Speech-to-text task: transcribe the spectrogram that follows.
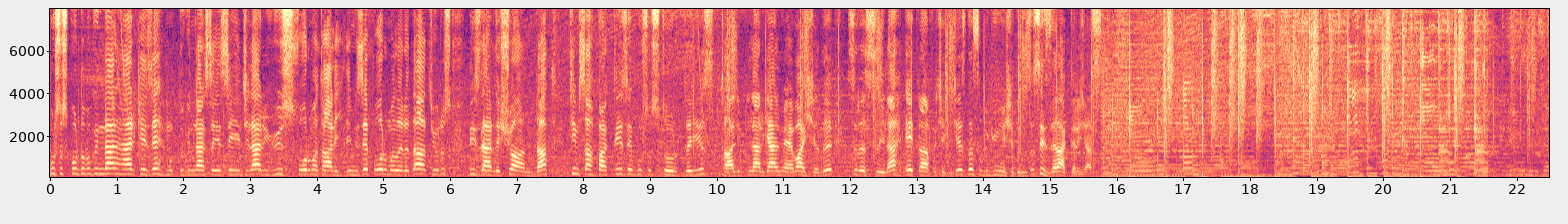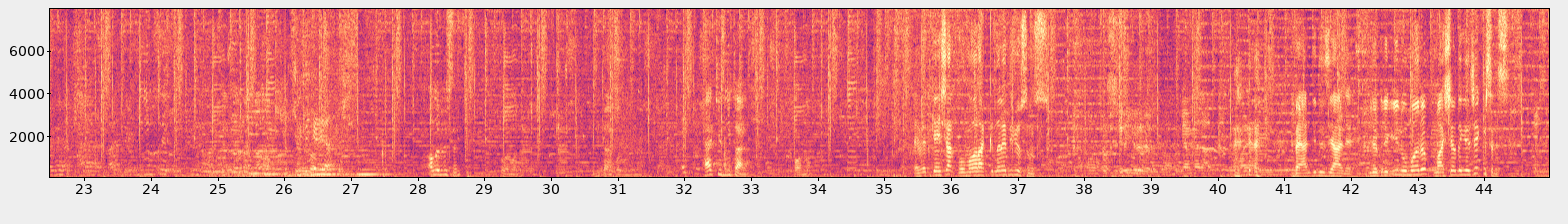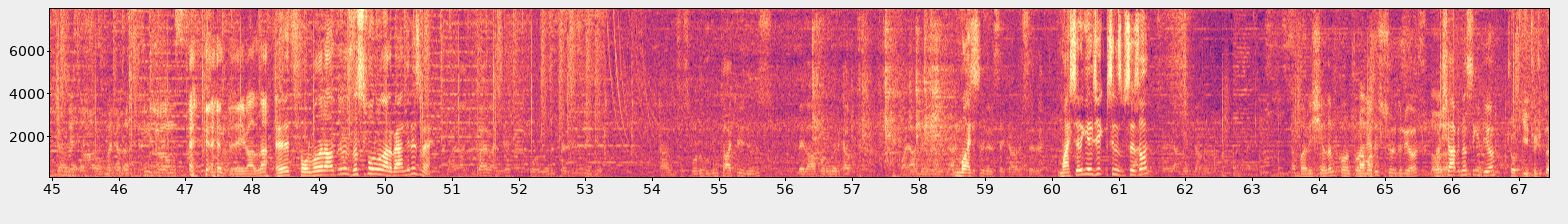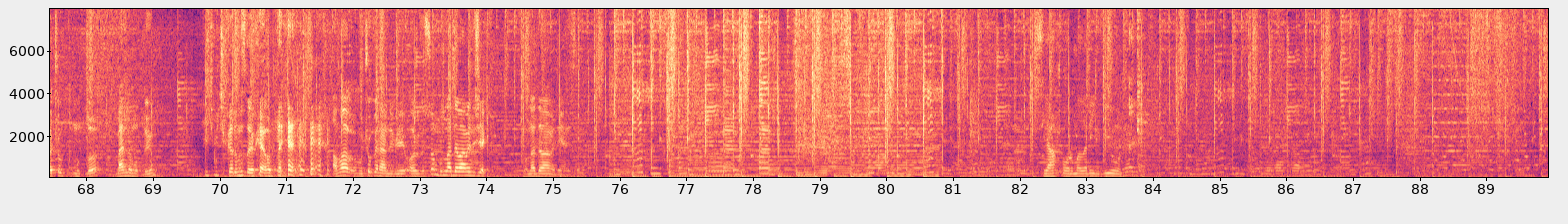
Bursa Spor'da bugünden herkese mutlu günler sayın seyirciler. 100 forma talihlimize formaları dağıtıyoruz. Bizler de şu anda Timsah Park'tayız ve Bursa Spor'dayız. Talipliler gelmeye başladı. Sırasıyla etrafı çekeceğiz. Nasıl bir gün yaşadığımızı sizlere aktaracağız. Alabilirsin. Bir tane forma. Herkes bir tane forma. Evet gençler formalar hakkında ne diyorsunuz? Beğendiniz yani. Güle güle giyin umarım. Maçlara da gelecek misiniz? Sonuna kadar sizin yuvamız. Eyvallah. Evet formalar aldınız. Nasıl formalar beğendiniz mi? Güzel bence. Formaların kalitesi iyi. Yani bu sporu bugün takip ediyoruz. Bedava formaları kaptık. Bayağı memnunuz yani. Maç- Teşekkür ederiz tekrar size de. Maçlara gelecek misiniz bu sezon? Bu sene gelmeyi planlıyorum. Barış Yalım kontrolleri Tamam. sürdürüyor. Doğru. Barış abi nasıl gidiyor? Çok iyi. Çocuklar çok mutlu. Ben de mutluyum. Hiçbir çıkarımız da yok ya orada. Ama bu çok önemli bir organizasyon. Bunlar devam edecek. Bunlar devam ediyor yani sonra. Siyah formaları ilgi yoğun.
